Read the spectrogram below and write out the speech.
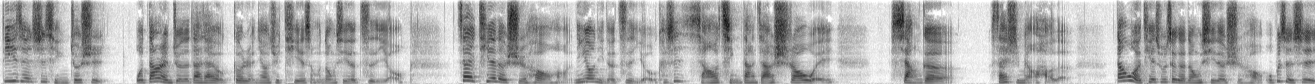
第一件事情就是，我当然觉得大家有个人要去贴什么东西的自由。在贴的时候，哈，你有你的自由，可是想要请大家稍微想个三十秒好了。当我贴出这个东西的时候，我不只是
